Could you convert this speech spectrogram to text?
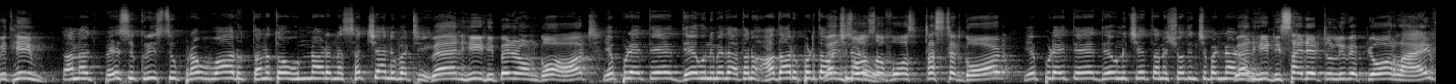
with him. తన యేసుక్రీస్తు ప్రభు వారు తనతో ఉన్నాడన్న సత్యాన్ని బట్టి When he depended on God, ఎప్పుడైతే దేవుని మీద అతను ఆధారపడతా when వచ్చినాడు Joseph was trusted God, ఎప్పుడైతే దేవుని చేత తను శోధించబడినాడు when he decided to live a pure life,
